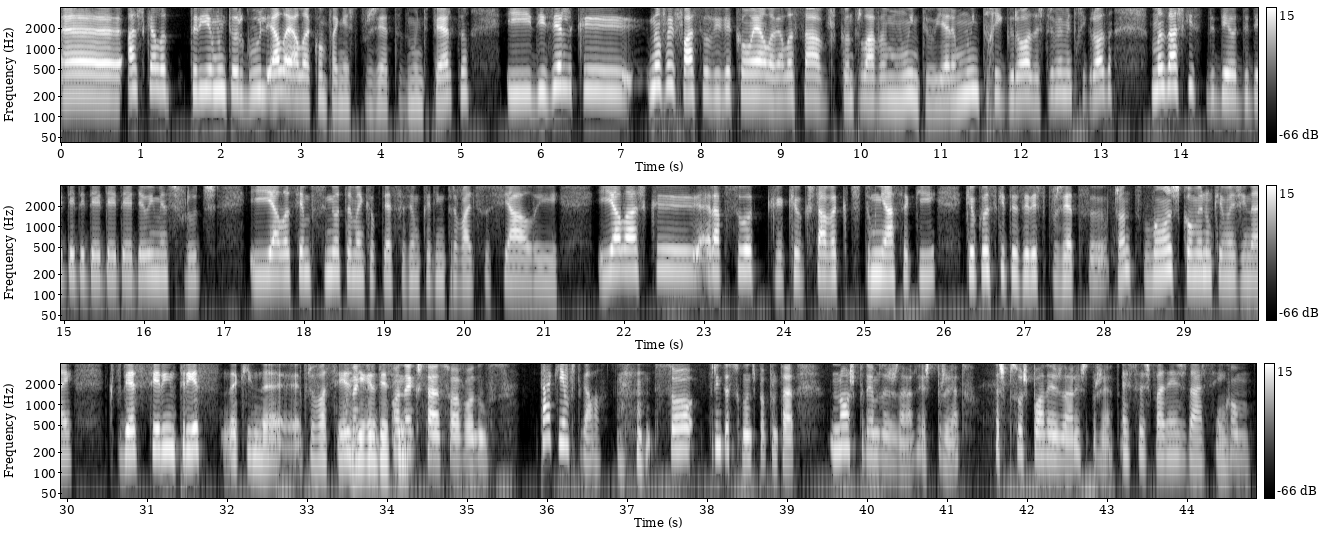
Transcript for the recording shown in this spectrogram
Uh, acho que ela teria muito orgulho. Ela, ela acompanha este projeto de muito perto e dizer-lhe que não foi fácil viver com ela, ela sabe, controlava muito e era muito rigorosa, extremamente rigorosa, mas acho que isso deu, deu, deu, deu, deu imensos frutos e ela sempre sonhou também que eu pudesse fazer um bocadinho de trabalho social e, e ela acho que era a pessoa que, que eu gostava que testemunhasse aqui, que eu consegui trazer este projeto, pronto, longe como eu nunca imaginei que pudesse ser interesse aqui na, para vocês onde e é agradeço. Onde é que está a sua avó Dulce? Está aqui em Portugal. Só 30 segundos para perguntar. Nós podemos ajudar este projeto? As pessoas podem ajudar este projeto? As pessoas podem ajudar, sim. Como?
